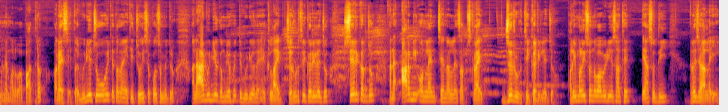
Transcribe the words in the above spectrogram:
મને મળવા પાત્ર રહેશે. તો વીડિયો જોવો હોય તો તમે અહીંથી જોઈ શકો છો મિત્રો. અને આ વીડિયો ગમ્યો હોય તો વિડીયોને એક લાઇક જરૂરથી કરી લેજો, શેર કરજો અને આરબી ઓનલાઈન ચેનલને સબસ્ક્રાઈબ જરૂરથી કરી લેજો. ફરી મળીશું નવા વીડિયો સાથે. ત્યાં સુધી રજા લઈએ.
